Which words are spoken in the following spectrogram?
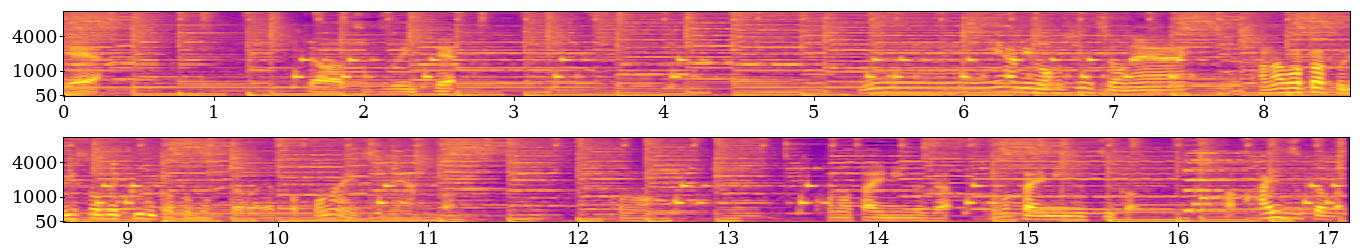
OK じゃあ続いて。うーんみやびも欲しいんですよね。七夕振り袖来るかと思ったらやっぱ来ないですねやっぱ。このこのタイミングじゃ。このタイミングっつうかあ貝塚が。来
